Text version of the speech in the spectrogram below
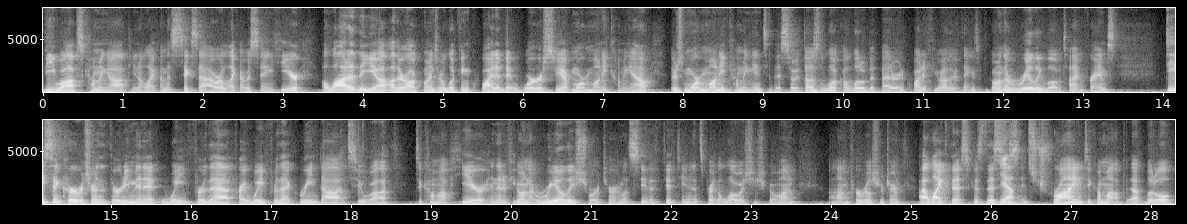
VWAPs coming up, you know, like on the six hour, like I was saying here. A lot of the uh, other altcoins are looking quite a bit worse. You have more money coming out. There's more money coming into this, so it does look a little bit better in quite a few other things. If you go on the really low time frames, decent curvature in the 30 minute. Wait for that. Probably wait for that green dot to uh, to come up here. And then if you go on the really short term, let's see the 15 minutes, probably the lowest you should go on um, for real short term. I like this because this yeah. is it's trying to come up that little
